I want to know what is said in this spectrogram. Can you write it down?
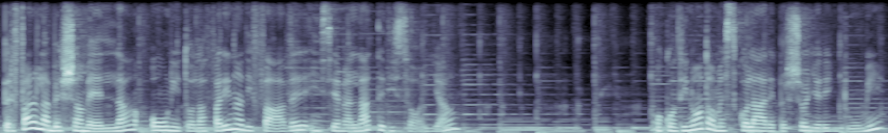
Per fare la besciamella ho unito la farina di fave insieme al latte di soia, ho continuato a mescolare per sciogliere i grumi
